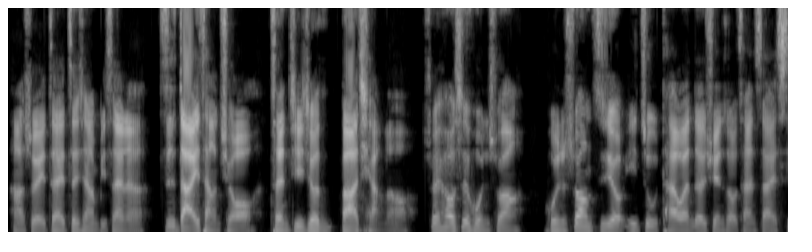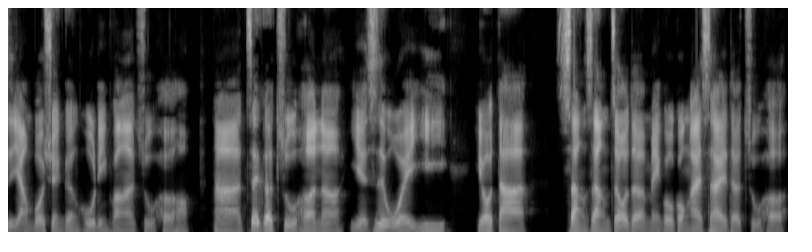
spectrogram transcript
啊，所以在这项比赛呢，只打一场球，成绩就八强了哦。最后是混双，混双只有一组台湾的选手参赛，是杨博轩跟胡林芳的组合哦。那这个组合呢，也是唯一有打。上上周的美国公开赛的组合，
